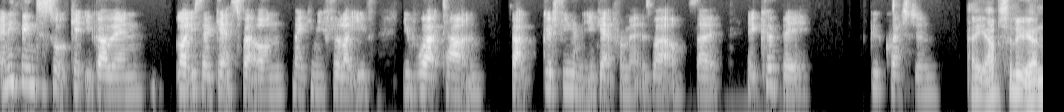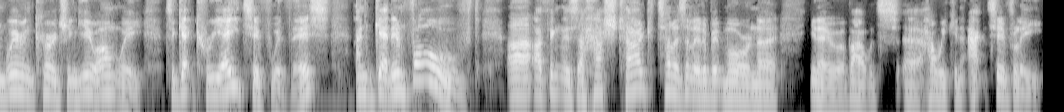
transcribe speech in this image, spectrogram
anything to sort of get you going, like you said, get a sweat on, making you feel like you've you've worked out and that good feeling that you get from it as well. So it could be. Good question. Hey, absolutely. And we're encouraging you, aren't we, to get creative with this and get involved. Uh, I think there's a hashtag. Tell us a little bit more on, uh, you know, about uh, how we can actively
